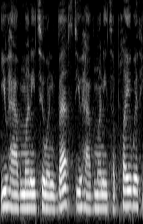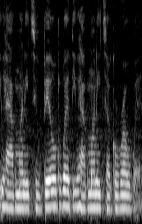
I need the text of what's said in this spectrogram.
You have money to invest, you have money to play with, you have money to build with, you have money to grow with.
